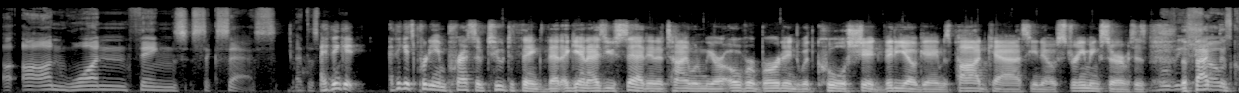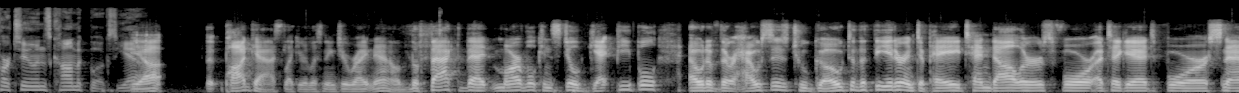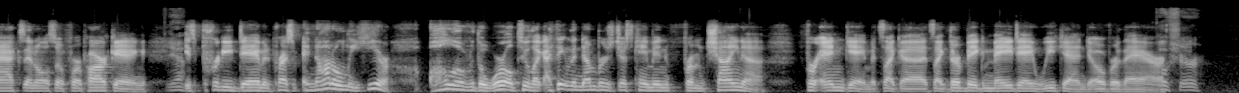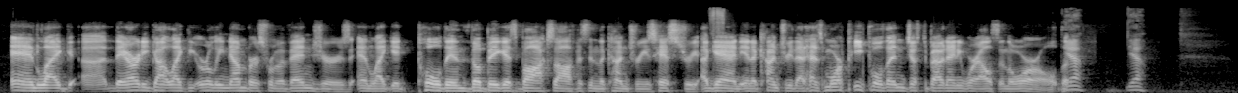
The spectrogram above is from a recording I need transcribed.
uh, on one thing's success at this. I think it. I think it's pretty impressive too to think that again, as you said, in a time when we are overburdened with cool shit, video games, podcasts, you know, streaming services, movies, the fact shows, that cartoons, comic books. Yeah. yeah, podcast like you're listening to right now, the fact that Marvel can still get people out of their houses to go to the theater and to pay ten dollars for a ticket, for snacks, and also for parking Yeah. is pretty damn impressive. And not only here, all over the world too. Like I think the numbers just came in from China for Endgame. It's like a it's like their big May Day weekend over there. Oh sure. And like uh, they already got like the early numbers from Avengers and like it pulled in the biggest box office in the country's history. Again, in a country that has more people than just about anywhere else in the world. Yeah, yeah.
